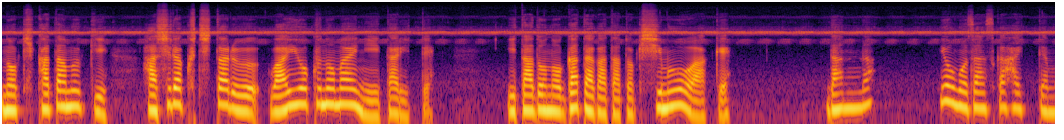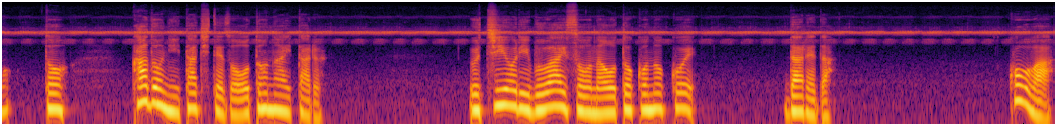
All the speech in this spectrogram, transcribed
軒傾き柱口たる歪翼の前にいたりて板戸のガタガタときしむを開け「旦那ようござんすか入っても」と角に立ちてぞ大人いたる。うちより不愛想な男の声誰だ？こうは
